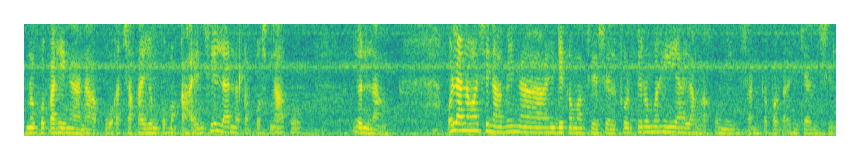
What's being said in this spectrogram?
nagpapahinga na ako at saka yung kumakain sila, natapos na ako. Yun lang. Wala naman sinabi na hindi ka magse-cellphone pero mahiya lang ako minsan kapag andyan sila.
